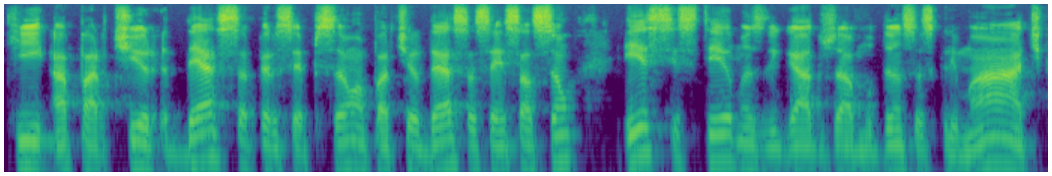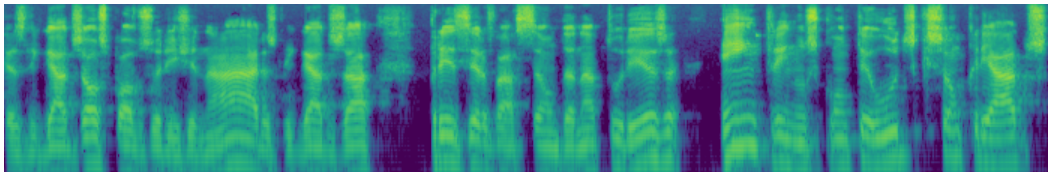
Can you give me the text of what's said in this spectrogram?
que, a partir dessa percepção, a partir dessa sensação, esses temas ligados a mudanças climáticas, ligados aos povos originários, ligados à preservação da natureza, entrem nos conteúdos que são criados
